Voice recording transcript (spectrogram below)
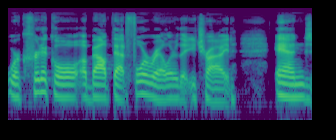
were critical about that four railer that you tried. And,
